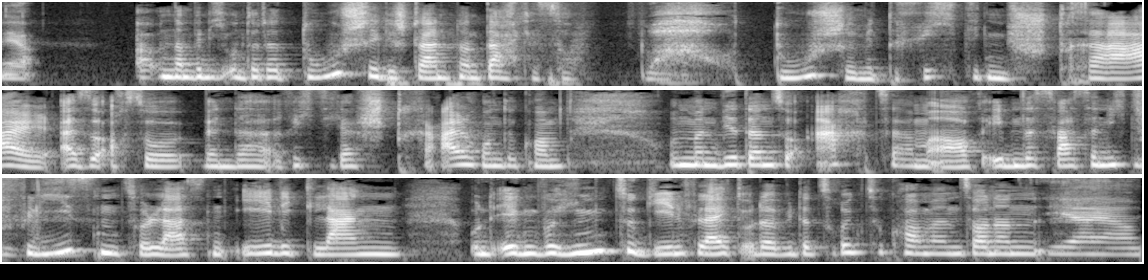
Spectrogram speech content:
ja. Und dann bin ich unter der Dusche gestanden und dachte so, wow, Dusche mit richtigem Strahl. Also auch so, wenn da richtiger Strahl runterkommt. Und man wird dann so achtsam auch, eben das Wasser nicht fließen zu lassen, ewig lang und irgendwo hinzugehen vielleicht oder wieder zurückzukommen, sondern ja, ja.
